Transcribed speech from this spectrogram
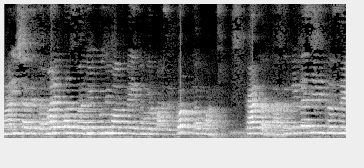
મારી સાથે તમારે પણ સ્વાધ્યાય પોથીમાં પેજ નંબર 65 પર લખવાનું છે. કાતર કાતર કેટલા સેમી થશે?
